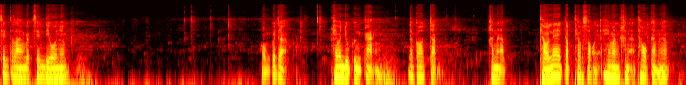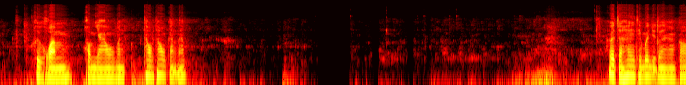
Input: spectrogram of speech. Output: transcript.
เส้นตารางแบบเส้นเดียวนะครับ ผมก็จะให้มันอยู่กึ่งกลาง แล้วก็จัดขนาด แถวแรกกับแถวสองเนี่ยให้มันขนาดเท่ากันนะครับ คือความความยาวมันเท่าเท่ากันนะครับเพื่อจะให้เทเบิลอยู่ตรงนั้นก็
